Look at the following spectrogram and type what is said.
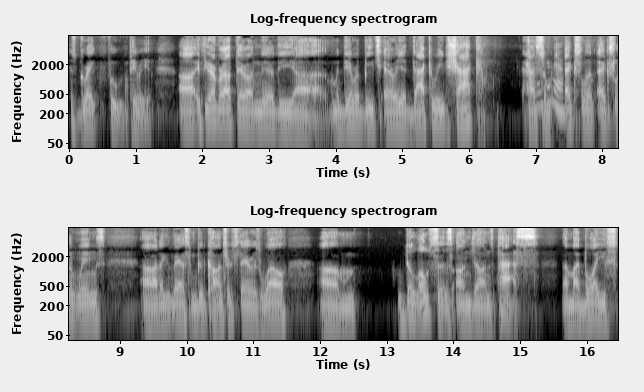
Just great food, period. Uh, if you're ever out there on near the, uh, Madeira Beach area, Daiquiri Shack has some there. excellent, excellent wings. Uh, they, they have some good concerts there as well. Um, Delosas on John's Pass. Now, my boy used,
